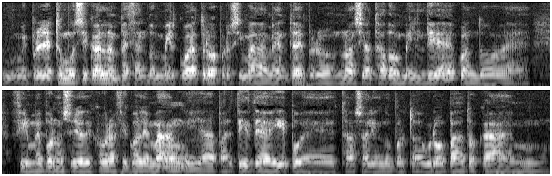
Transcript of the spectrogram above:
Mi proyecto musical lo empecé en 2004 aproximadamente, pero no ha sido hasta 2010 cuando eh, firmé por un sello discográfico alemán y ya a partir de ahí pues he estado saliendo por toda Europa a tocar en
